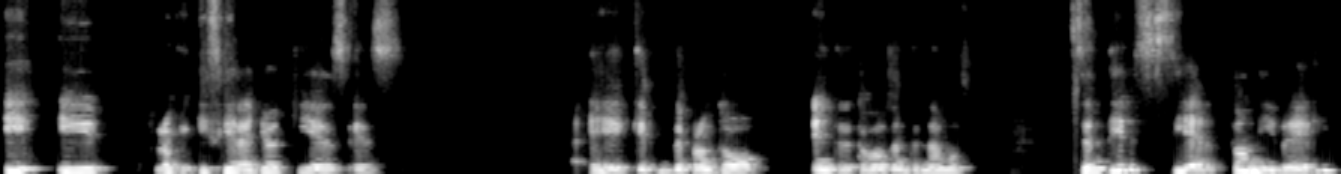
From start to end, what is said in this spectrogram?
Y, y, lo que quisiera yo aquí es eh, que de pronto entre todos entendamos, sentir cierto nivel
